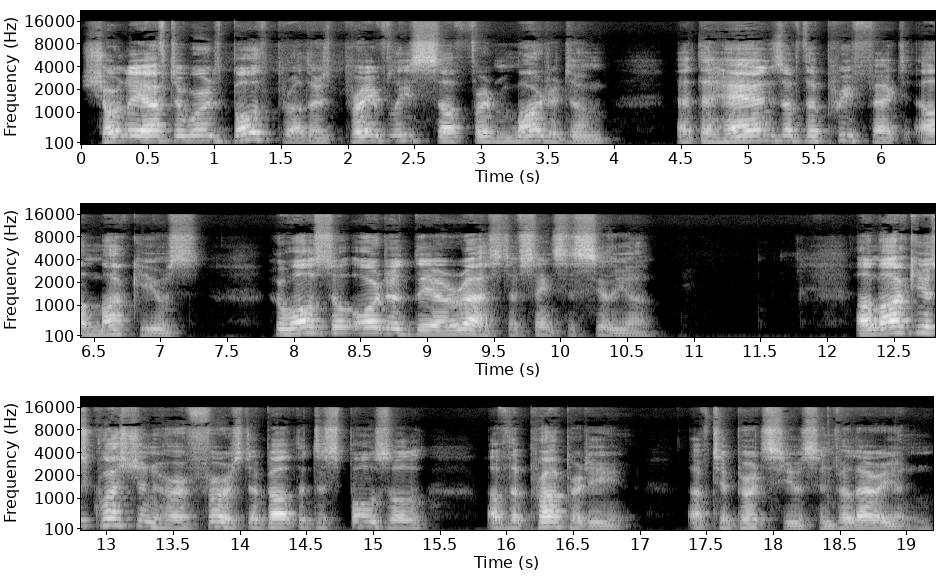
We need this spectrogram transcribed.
Shortly afterwards, both brothers bravely suffered martyrdom at the hands of the prefect Almachius, who also ordered the arrest of St. Cecilia. Almachius questioned her first about the disposal of the property of Tiburtius and Valerian.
